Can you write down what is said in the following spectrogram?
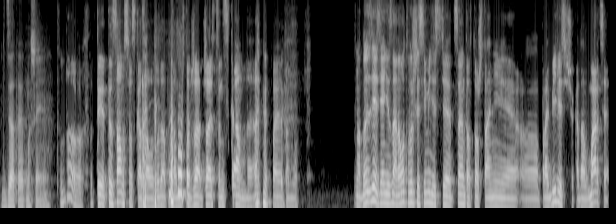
предвзятое отношение? Ну, ты, ты сам все сказал уже, да, потому что Джастин Скам, да, поэтому... Но ну, здесь, я не знаю, ну вот выше 70 центов то, что они э, пробились еще когда в марте,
